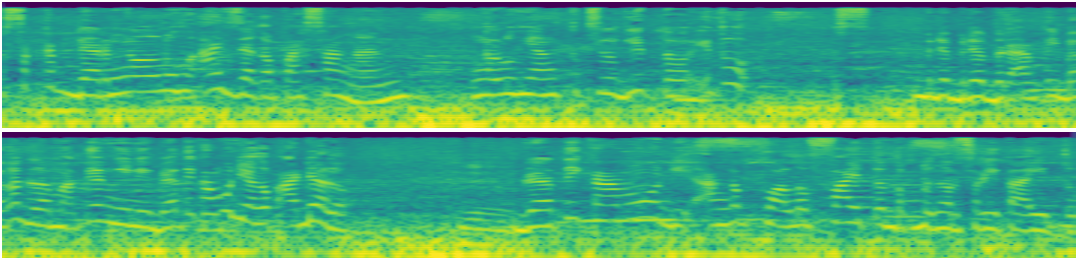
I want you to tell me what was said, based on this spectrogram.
sekedar ngeluh aja ke pasangan, ngeluh yang kecil gitu, itu bener-bener berarti banget dalam artian gini. Berarti kamu dianggap ada loh. Iya. Berarti kamu dianggap qualified untuk dengar cerita itu.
